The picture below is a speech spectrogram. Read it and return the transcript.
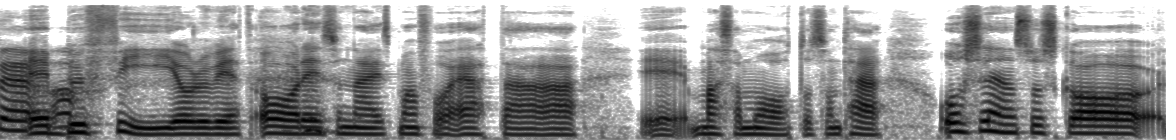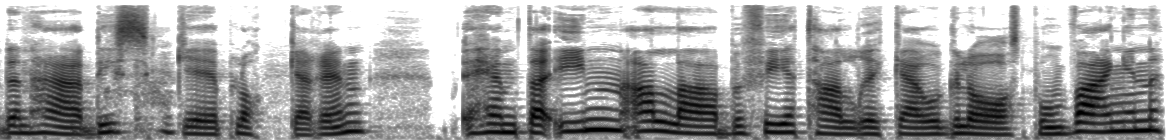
och eh, buffé och du vet, åh det är så nice, man får äta eh, massa mat och sånt här. Och sen så ska den här diskplockaren hämta in alla buffétallrikar och glas på en vagn.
